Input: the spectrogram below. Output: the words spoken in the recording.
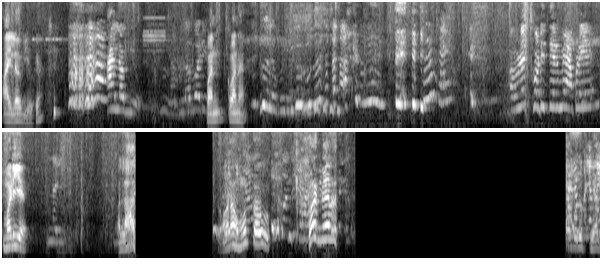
આઈ લવ યુ કે આઈ લવ યુ પણ કોને હવે થોડી દેર મેં આપણે મળીએ નહીં અલા કોને હું કહું ઓય મેલ બધું બ્લેક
